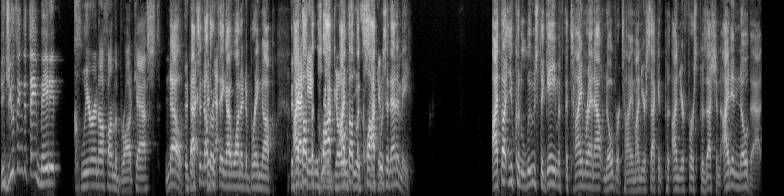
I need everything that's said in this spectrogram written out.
Did you think that they made it clear enough on the broadcast? No, that that's that, another that, thing I wanted to bring up. I thought the clock. I thought the clock second. was an enemy. I thought you could lose the game if the time ran out in overtime on your second on your first possession. I didn't know that.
